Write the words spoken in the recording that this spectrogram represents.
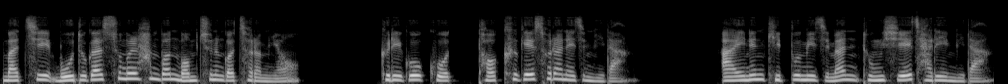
마치 모두가 숨을 한 번 멈추는 것처럼요. 그리고 곧 더 크게 소란해집니다. 아이는 기쁨이지만 동시에 자리입니다.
